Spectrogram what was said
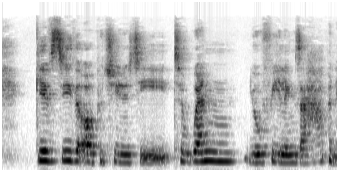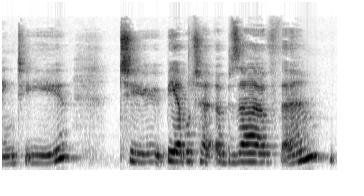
gives you the opportunity to, when your feelings are happening to you, to be able to observe them,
